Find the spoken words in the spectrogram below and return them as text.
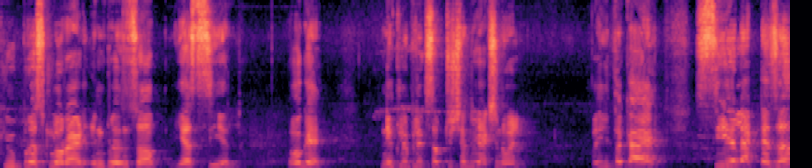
cuprous chloride in presence of S C L okay nucleophilic substitution reaction होईल. तर इथं काय C L act as a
